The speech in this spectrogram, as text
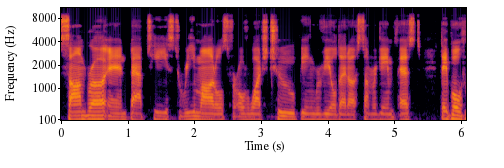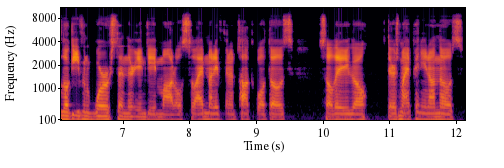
Sombra and Baptiste remodels for Overwatch 2 being revealed at a Summer Game Fest. They both look even worse than their in-game models, so I'm not even going to talk about those. So there you go. There's my opinion on those.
